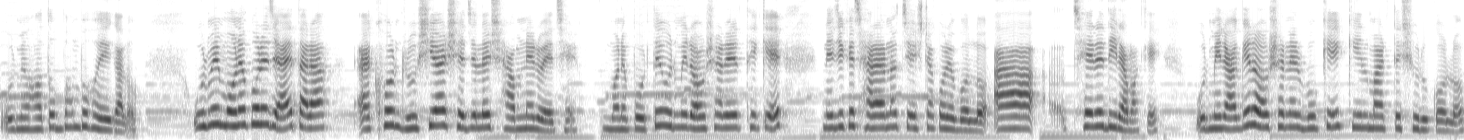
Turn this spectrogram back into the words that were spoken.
উর্মি হতভম্ব হয়ে গেল। উর্মির মনে পড়ে যায় তারা এখন রুশিয়ার সেজেলের সামনে রয়েছে। মনে পড়তে উর্মি রওশানের থেকে নিজেকে ছাড়ানোর চেষ্টা করে বলল, আ, ছেড়ে দিন আমাকে। উর্মির আগে রওশানের বুকে কিল মারতে শুরু করল,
